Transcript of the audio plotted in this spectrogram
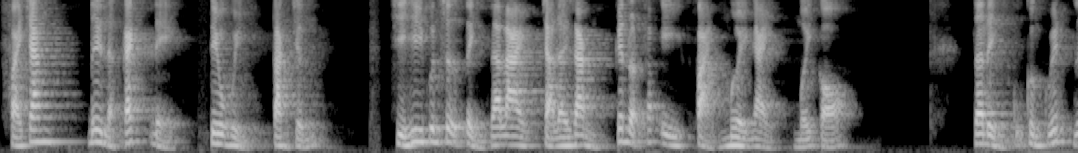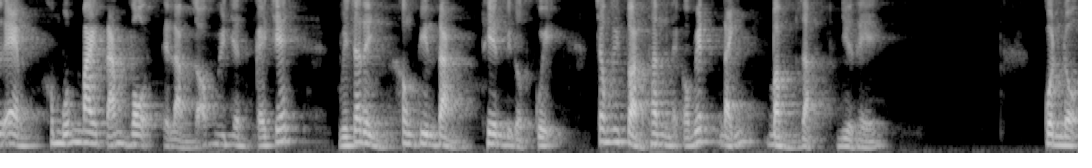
phải chăng đây là cách để tiêu hủy tàng chứng? Chỉ huy quân sự tỉnh Gia Lai trả lời rằng kết luận pháp y phải 10 ngày mới có. Gia đình cũng cương quyết giữ em không muốn mai táng vội để làm rõ nguyên nhân cái chết vì gia đình không tin rằng Thiên bị đột quỵ trong khi toàn thân lại có vết đánh bầm dập như thế. Quân đội,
